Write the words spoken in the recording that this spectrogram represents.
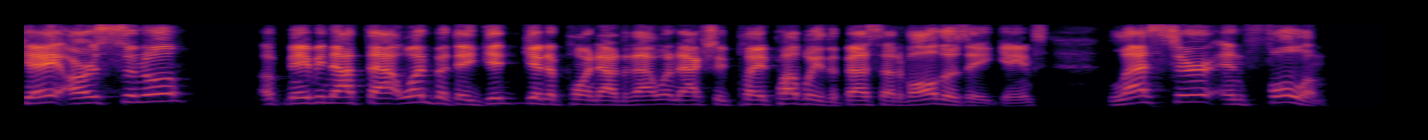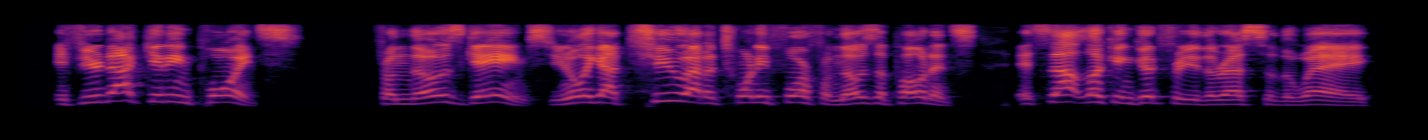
okay, Arsenal, uh, maybe not that one, but they did get a point out of that one. Actually played probably the best out of all those eight games. Leicester and Fulham. If you're not getting points from those games. You only got two out of 24 from those opponents. It's not looking good for you the rest of the way.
